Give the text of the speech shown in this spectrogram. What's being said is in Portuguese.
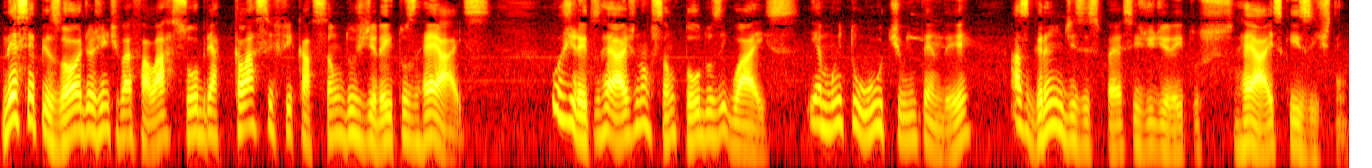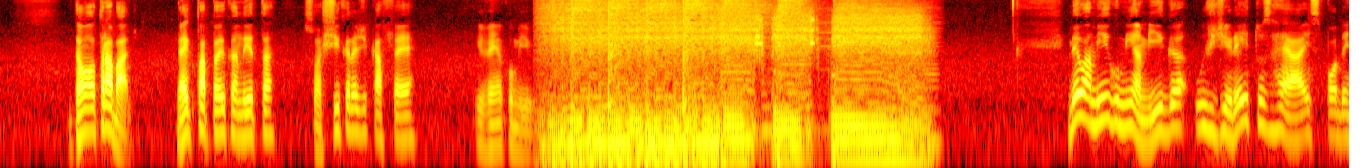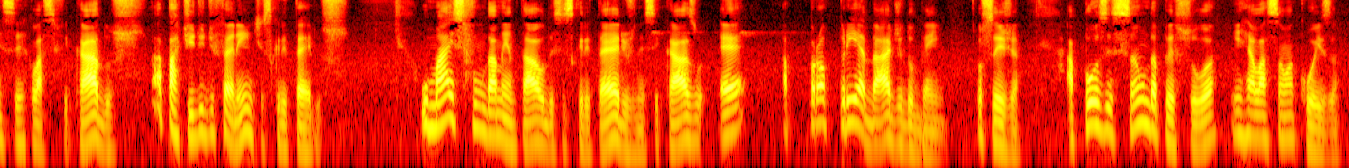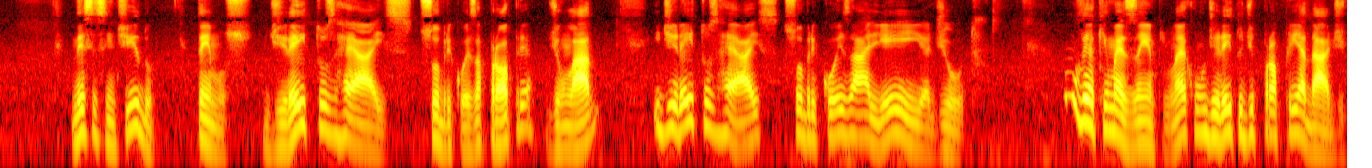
Nesse episódio, a gente vai falar sobre a classificação dos direitos reais. Os direitos reais não são todos iguais e é muito útil entender as grandes espécies de direitos reais que existem. Então, ao trabalho. Pegue papel e caneta, sua xícara de café e venha comigo. Meu amigo, minha amiga, os direitos reais podem ser classificados a partir de diferentes critérios. O mais fundamental desses critérios, nesse caso, é a propriedade do bem, ou seja, a posição da pessoa em relação à coisa. Nesse sentido, temos direitos reais sobre coisa própria, de um lado, e direitos reais sobre coisa alheia, de outro. Vamos ver aqui um exemplo né, com o direito de propriedade.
